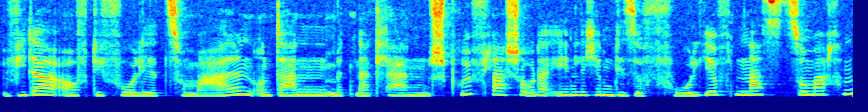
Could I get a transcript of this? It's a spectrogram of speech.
wieder auf die Folie zu malen und dann mit einer kleinen Sprühflasche oder ähnlichem diese Folie nass zu machen.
